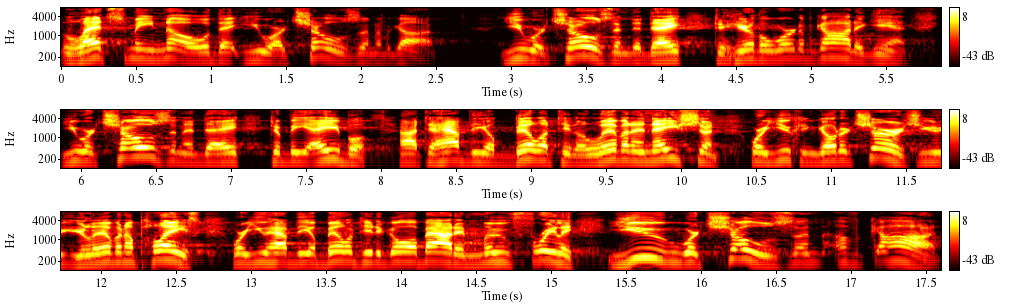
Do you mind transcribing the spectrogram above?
lets me know that you are chosen of God. You were chosen today to hear the Word of God again. You were chosen today to be able uh, to have the ability to live in a nation where you can go to church. You, you live in a place where you have the ability to go about and move freely. You were chosen of God.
